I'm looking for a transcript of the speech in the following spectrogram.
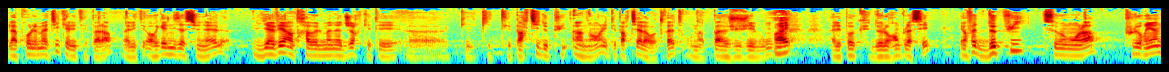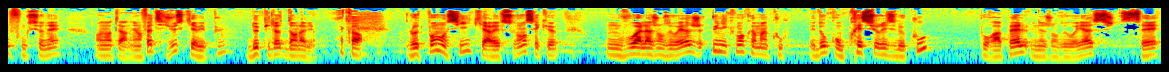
la problématique, elle n'était pas là, elle était organisationnelle. Il y avait un travel manager qui était, euh, qui, était parti depuis un an, il était parti à la retraite, on n'a pas jugé bon à l'époque de le remplacer. Et en fait, depuis ce moment-là, plus rien ne fonctionnait en interne. Et en fait, c'est juste qu'il n'y avait plus de pilotes dans l'avion. D'accord. L'autre point aussi qui arrive souvent, c'est que on voit l'agence de voyage uniquement comme un coût. Et donc on pressurise le coût. Pour rappel, une agence de voyage, c'est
